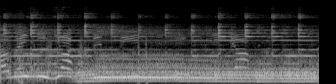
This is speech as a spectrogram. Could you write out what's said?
Але ніяк не 200, ніяк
